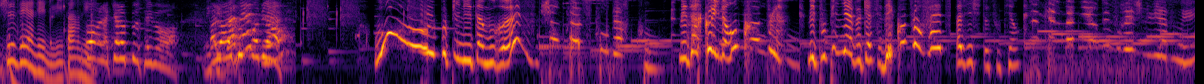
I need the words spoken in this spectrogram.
Je vais aller lui parler. Oh, la calope de Seymour Alors écoute-moi bien Ouh Poupini est amoureuse J'en passe pour Darko. Mais Darko, il est en couple Mais Poupini, elle veut casser des couples, en fait Vas-y, je te soutiens. De quelle manière devrais-je lui avouer?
